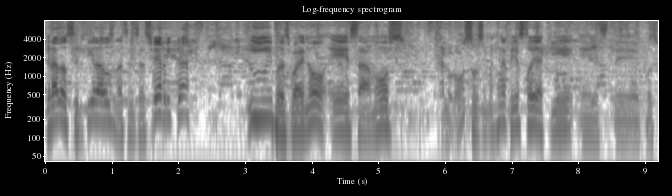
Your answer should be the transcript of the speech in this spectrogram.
grados centígrados, la sensación térmica. Y pues bueno, estamos calurosos. Imagínate, yo estoy aquí, este, pues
